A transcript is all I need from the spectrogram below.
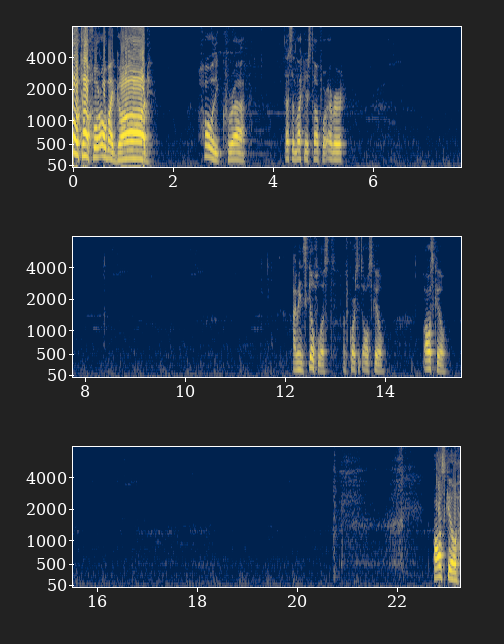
Oh, top four. Oh my god. Holy crap. That's the luckiest top four ever. I mean, skillfulest. Of course, it's all skill. All skill. All skill.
